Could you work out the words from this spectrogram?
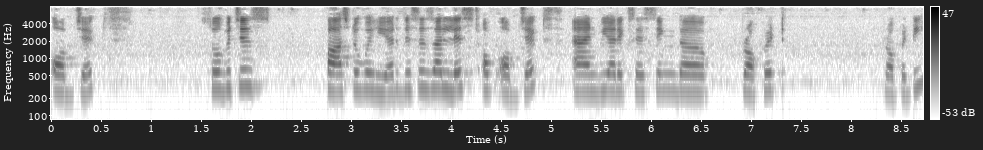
objects. So which is passed over here. This is a list of objects and we are accessing the profit property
